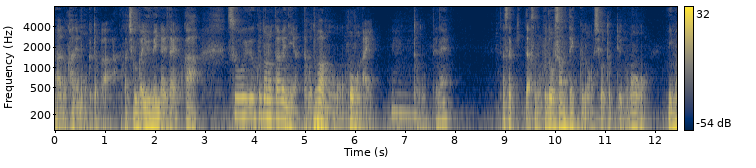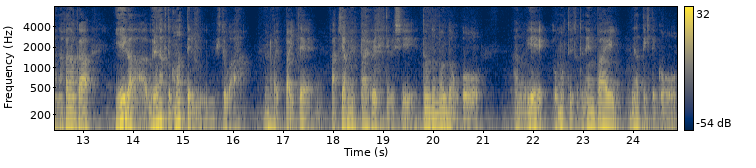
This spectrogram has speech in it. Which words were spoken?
あの、金儲けとか、なんか自分が有名になりたいとか、そういうことのためにやったことはもう、ほぼないと思ってね。さっき言ったその不動産テックの仕事っていうのも、今なかなか家が売れなくて困ってる人が世の中いっぱいいて、空き家もいっぱい増えてきてるし、どんどんどんどんこう、あの、家を持ってる人って年配になってきて、こ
